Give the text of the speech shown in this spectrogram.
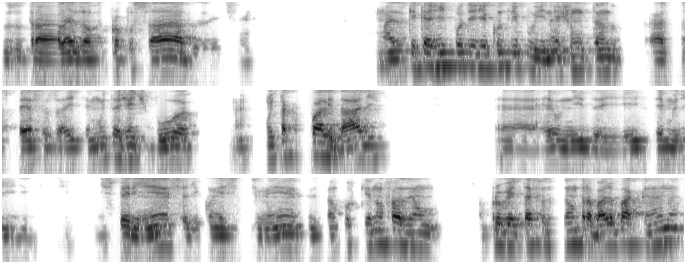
os ultraleves autopropulsados, etc. Mas o que, que a gente poderia contribuir, né? Juntando as peças aí, tem muita gente boa, né? muita qualidade é, reunida aí, em termos de, de, de, experiência, de conhecimento. Então, por que não fazer um, aproveitar e fazer um trabalho bacana,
